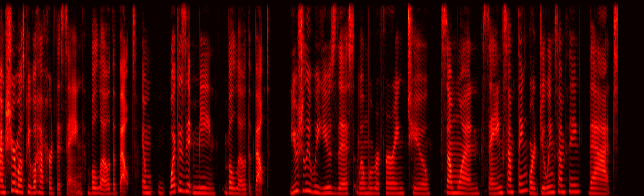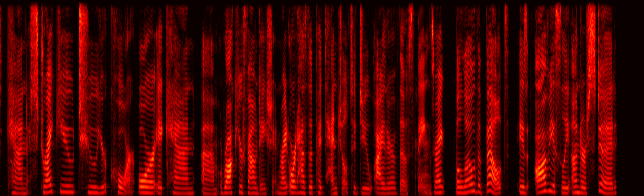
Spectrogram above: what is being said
I'm sure most people have heard this saying, below the belt. And what does it mean below the belt? Usually we use this when we're referring to someone saying something or doing something that can strike you to your core or it can um, rock your foundation, right? Or it has the potential to do either of those things, right? Below the belt is obviously understood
